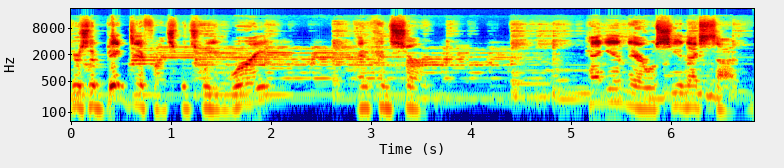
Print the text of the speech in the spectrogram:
there's a big difference between worry and concern. Hang in there. We'll see you next time.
